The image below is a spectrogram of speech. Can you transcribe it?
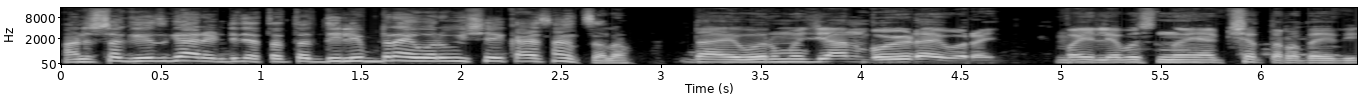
आणि सगळेच गॅरंटी देतात. तर दिलीप ड्रायव्हर विषयी काय सांग चला? ड्रायव्हर म्हणजे अनुभवी ड्रायव्हर आहे पहिल्यापासून ह्या क्षेत्रात आहे ते.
